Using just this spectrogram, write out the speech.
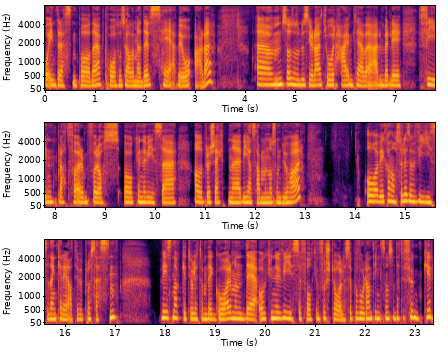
og interessen på det på sosiale medier ser vi jo er der. Så sånn som du sier da, jeg tror Heim TV er en veldig fin plattform for oss å kunne vise alle prosjektene vi har sammen, og som du har. Og vi kan også liksom vise den kreative prosessen. Vi snakket jo litt om det i går, men det å kunne vise folk en forståelse på hvordan ting sånn som dette funker,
